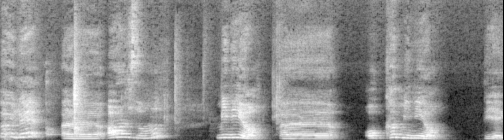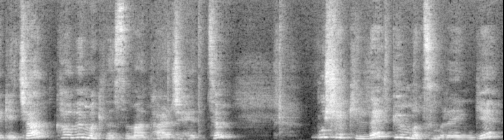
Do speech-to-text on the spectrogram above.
Böyle e, Arzum'un Minio, e, Okka Minio diye geçen kahve makinesini ben tercih ettim. Bu şekilde gün batımı rengi.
